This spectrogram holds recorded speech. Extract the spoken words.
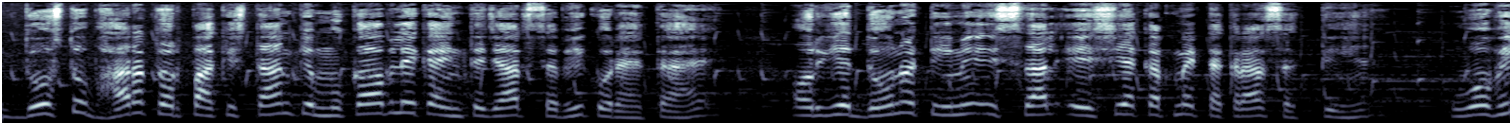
दोस्तों, भारत और पाकिस्तान के मुकाबले का इंतज़ार सभी को रहता है और ये दोनों टीमें इस साल एशिया कप में टकरा सकती हैं। वो भी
